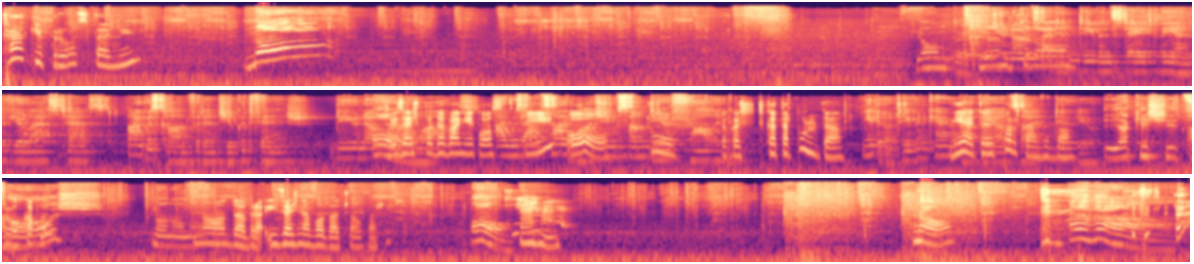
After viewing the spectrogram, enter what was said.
Takie proste, nie? No! Piąte Did you notice I piętro. didn't even stay to the end of your last test? I was confident you could finish. O. Czyli zaś podawanie kostki. O, frolic. jakaś katapulta. Nie, to jest portal outside, chyba. Jakieś Albo kapel? coś. No, no, no. No dobra, i zaś na wodę trzeba uważać. O! Mhm. No. Aha!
